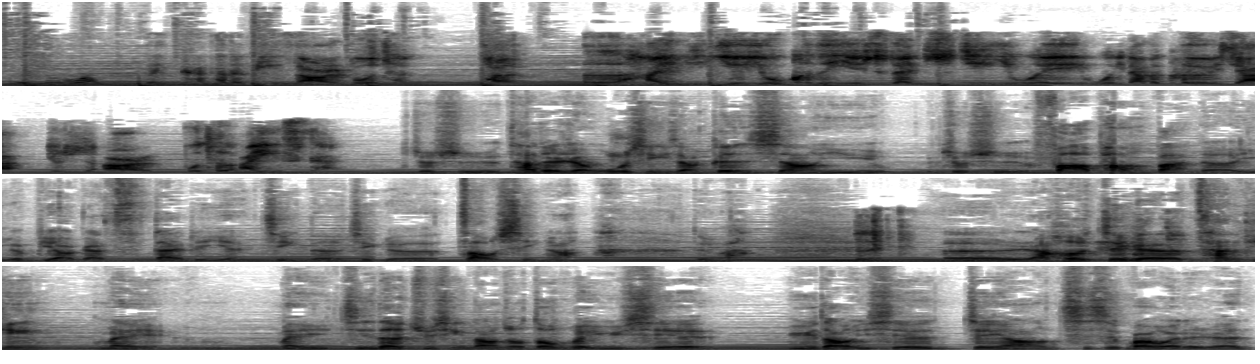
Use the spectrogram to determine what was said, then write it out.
另外一个，你看他的名字阿尔伯特，他呃还也有可能也是在致敬一位伟大的科学家，就是阿尔伯特爱因斯坦。就是他的人物形象更像于就是发胖版的一个比尔盖茨戴着眼镜的这个造型啊，对吧？对。呃，然后这个餐厅。每每集的剧情当中都会遇些遇到一些这样奇奇怪怪的人，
